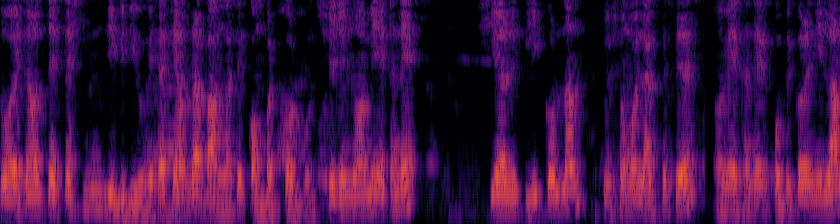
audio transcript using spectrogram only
তো এটা হচ্ছে একটা হিন্দি ভিডিও এটাকে আমরা বাংলাতে কনভার্ট করব। সেই জন্য আমি এখানে শেয়ারে ক্লিক করলাম, একটু সময় লাগতেছে, আমি এখান থেকে কপি করে নিলাম।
